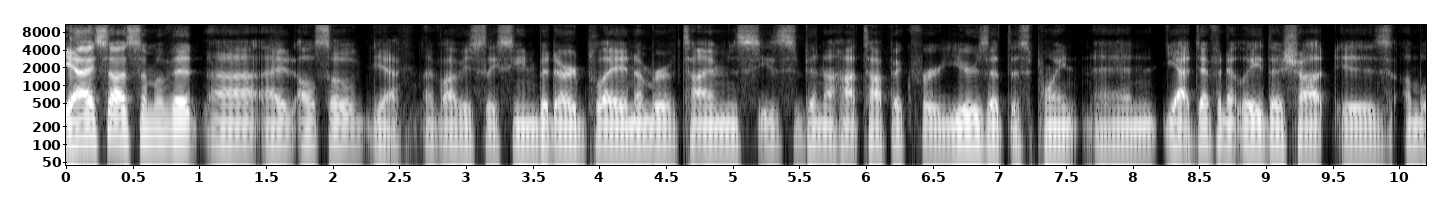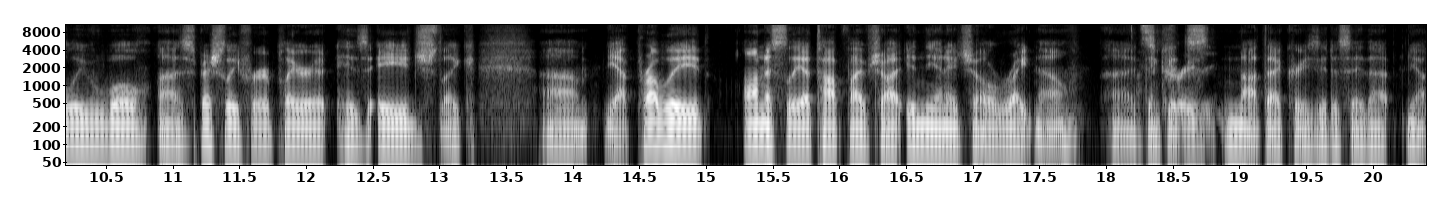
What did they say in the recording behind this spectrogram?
Yeah, I saw some of it. Uh, I also, yeah, I've obviously seen Bedard play a number of times. He's been a hot topic for years at this point, and yeah, definitely the shot is unbelievable, uh, especially for a player at his age. Like, um, yeah, probably honestly a top five shot in the NHL right now. Uh, I think crazy. it's not that crazy to say that. Yeah.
